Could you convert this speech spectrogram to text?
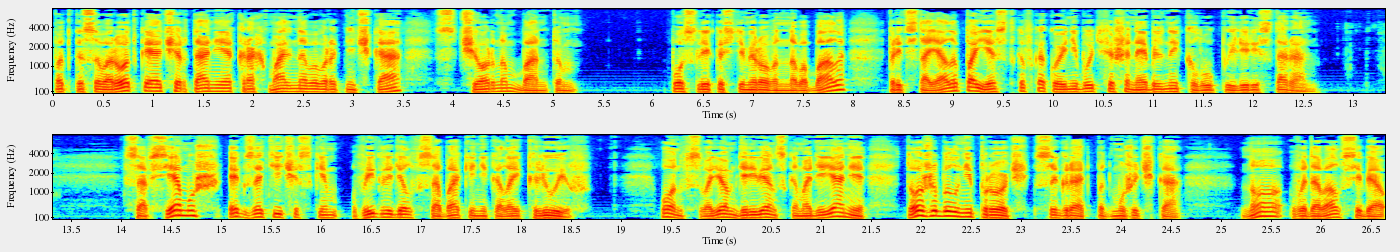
под косовороткой очертания крахмального воротничка с черным бантом. После костюмированного бала предстояла поездка в какой-нибудь фешенебельный клуб или ресторан. Совсем уж экзотическим выглядел в собаке Николай Клюев. Он в своем деревенском одеянии тоже был не прочь сыграть под мужичка, но выдавал себя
